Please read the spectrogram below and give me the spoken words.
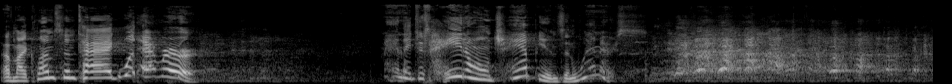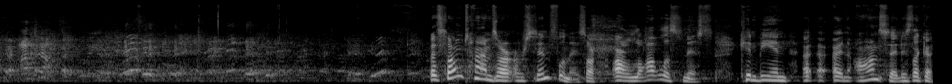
of my Clemson tag, whatever. Man, they just hate on champions and winners. But sometimes our, our sinfulness, our, our, lawlessness can be an, a, an onset. It's like a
